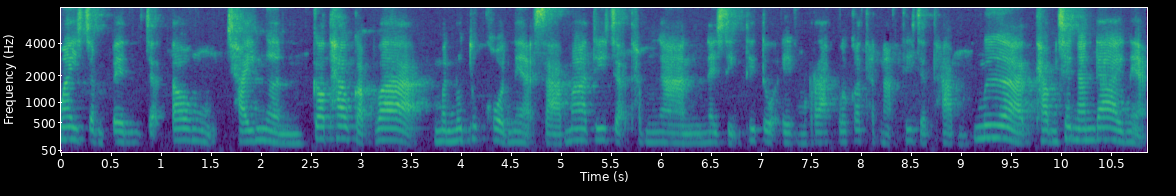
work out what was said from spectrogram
ไม่จำเป็นจะต้องใช้เงิน ก็เท่ากับว่ามนุษย์ทุกคนเนี่ยสามารถที่จะทำงานในสิ่งที่ตัวเองรักแล้วก็ถนัดที่จะทำเมื่อทำเช่นนั้นได้เนี่ย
